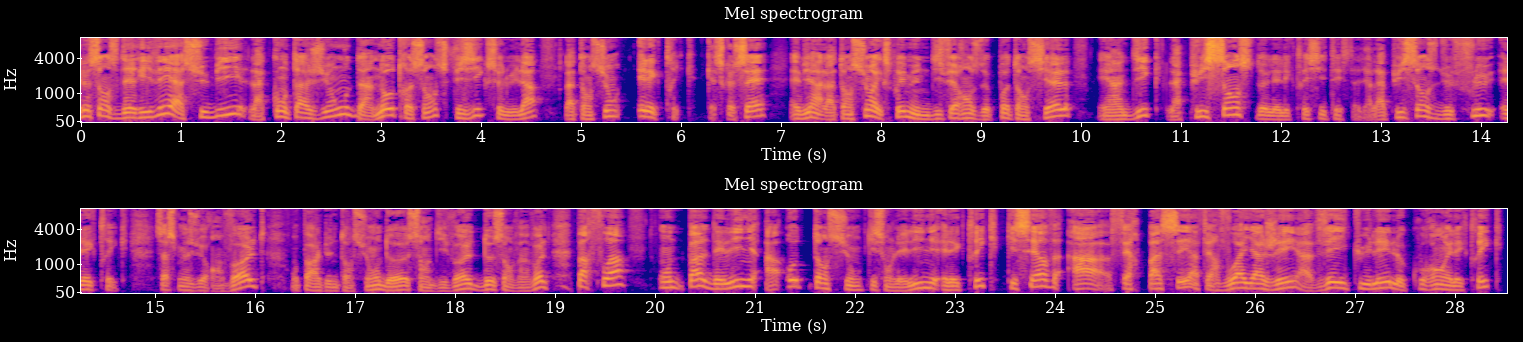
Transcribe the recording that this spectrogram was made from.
Et le sens dérivé a subi la contagion d'un autre sens physique, celui-là la tension électrique. Qu'est-ce que c'est? Eh bien, la tension exprime une différence de potentiel et indique la puissance de l'électricité, c'est-à-dire la puissance du flux électrique. Ça se mesure en volts, on parle d'une tension de 110 volts, 220 volts. Parfois, on parle des lignes à haute tension, qui sont les lignes électriques qui servent à faire passer, à faire voyager, à véhiculer le courant électrique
